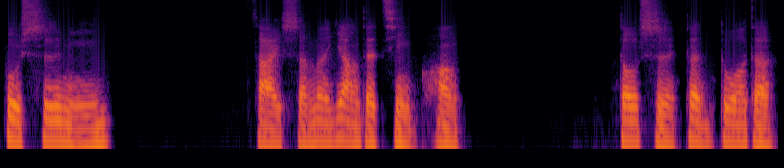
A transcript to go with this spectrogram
不失迷，在什么样的境况，都是更多的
